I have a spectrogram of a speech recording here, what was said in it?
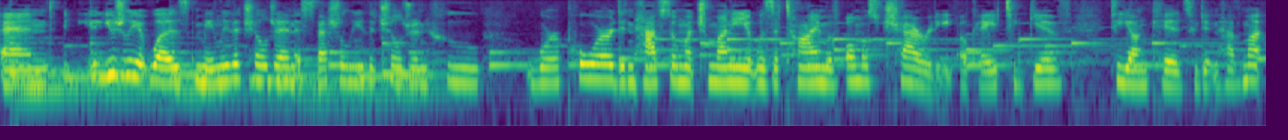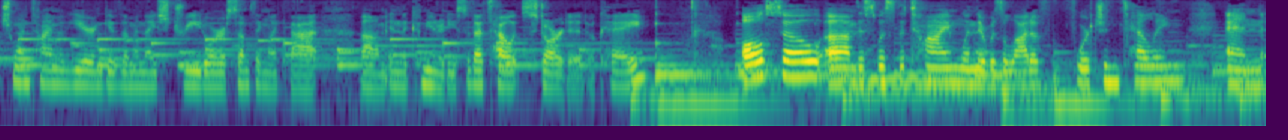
And usually it was mainly the children, especially the children who were poor, didn't have so much money. It was a time of almost charity, okay, to give to young kids who didn't have much one time of year and give them a nice treat or something like that um, in the community. So that's how it started, okay? Also, um, this was the time when there was a lot of fortune telling and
